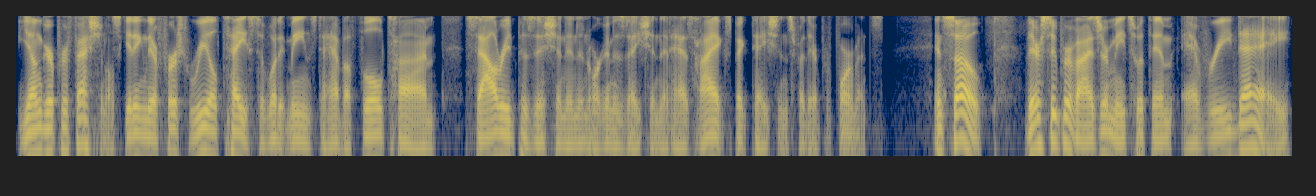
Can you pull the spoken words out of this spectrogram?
younger professionals getting their first real taste of what it means to have a full time salaried position in an organization that has high expectations for their performance. And so their supervisor meets with them every day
